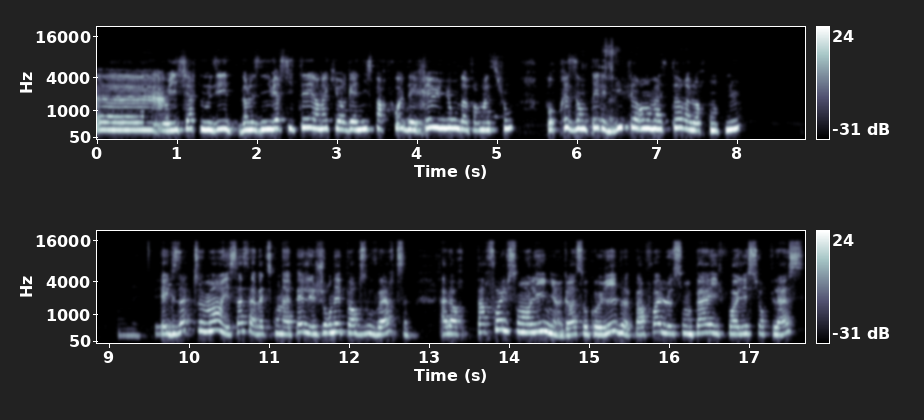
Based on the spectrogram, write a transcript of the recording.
Euh, oui, Cher nous dit dans les universités, il y en a qui organisent parfois des réunions d'information pour présenter les différents masters et leur contenu. Exactement, et ça, ça va être ce qu'on appelle les journées portes ouvertes. Alors, parfois, elles sont en ligne grâce au Covid, parfois, elles le sont pas, il faut aller sur place.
